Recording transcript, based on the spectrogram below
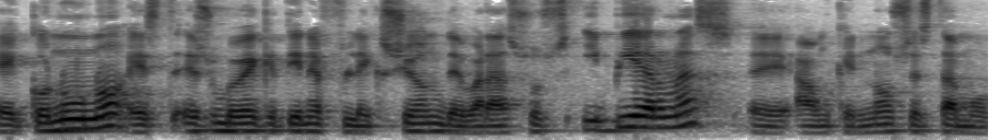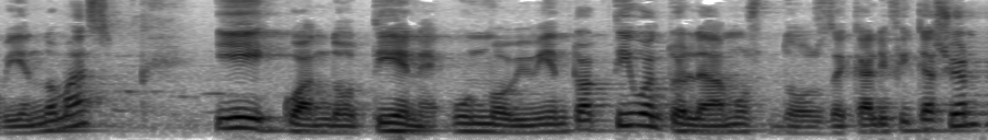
Eh, con uno es, un bebé que tiene flexión de brazos y piernas, eh, aunque no se está moviendo más. Y cuando tiene un movimiento activo, entonces le damos dos de calificación.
